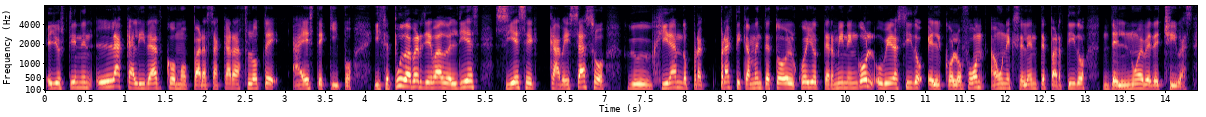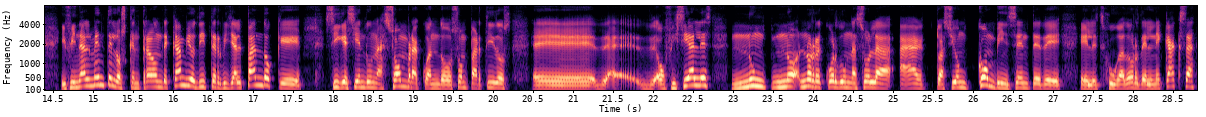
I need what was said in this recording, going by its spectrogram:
ellos tienen la calidad como para sacar a flote a este equipo. Y se pudo haber llevado el 10 si ese cabezazo uh, girando prácticamente todo el cuello termina en gol hubiera sido el colofón a un excelente partido del 9 de Chivas. Y finalmente los que entraron de cambio Dieter Villalpando que sigue siendo una sombra cuando son partidos eh, oficiales. No, no, recuerdo una sola actuación convincente de el exjugador del Necaxa.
